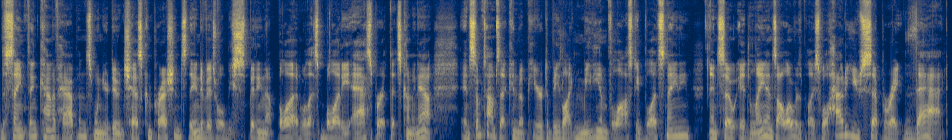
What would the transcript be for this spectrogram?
The same thing kind of happens when you're doing chest compressions. The individual will be spitting up blood. Well, that's bloody aspirate that's coming out. And sometimes that can appear to be like medium velocity blood staining. And so it lands all over the place. Well, how do you separate that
